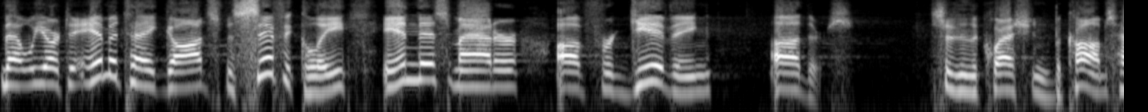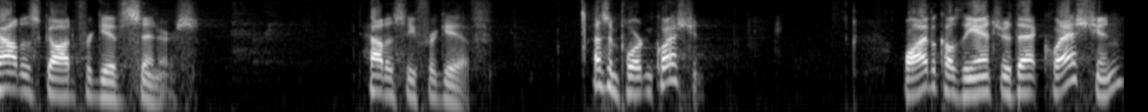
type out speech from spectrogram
that we are to imitate God specifically in this matter of forgiving others. So then the question becomes how does God forgive sinners? How does He forgive? That's an important question. Why? Because the answer to that question,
